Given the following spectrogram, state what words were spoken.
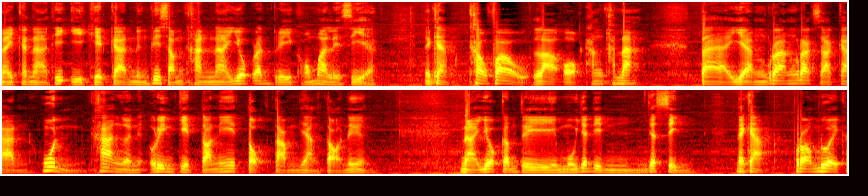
ในขณะที่อีกเหตุการณ์หนึ่งที่สำคัญนายกรัฐมนตรีของมาเลเซียนะครับเข้าเฝ้าลาออกทั้งคณะ แต่ยังรังรักษาการหุ้นค่าเงินริงกิตตอนนี้ตกต่ำอย่างต่อเนื่อง นายกรัมตรีมูยดินยศินนะครับ พร้อมด้วยค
